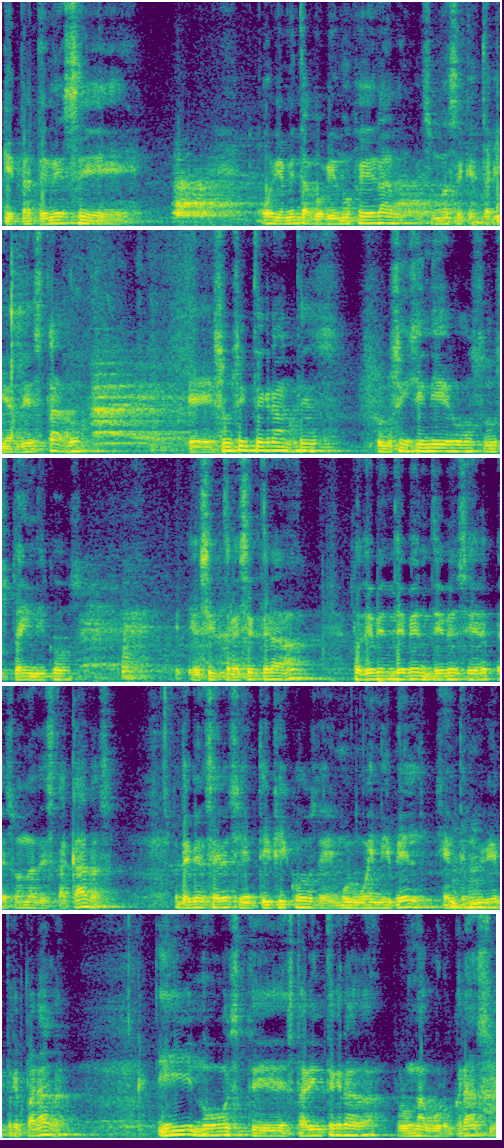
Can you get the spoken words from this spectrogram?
que pertenece obviamente al gobierno federal, es una secretaría de Estado, eh, sus integrantes, sus ingenieros, sus técnicos, etcétera, etcétera, pues deben, deben, deben ser personas destacadas, deben ser científicos de muy buen nivel, gente muy bien preparada y no este, estar integrada por una burocracia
